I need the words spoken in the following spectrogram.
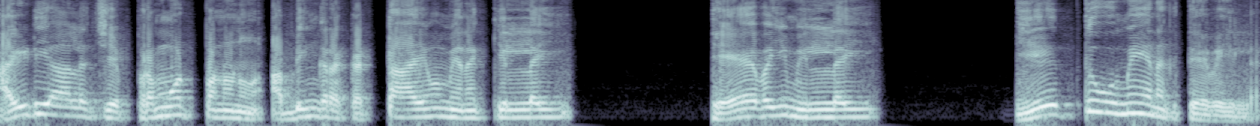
ஐடியாலஜியை ப்ரமோட் பண்ணணும் அப்படிங்கிற கட்டாயமும் எனக்கு இல்லை தேவையும் இல்லை எதுவுமே எனக்கு தேவையில்லை.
